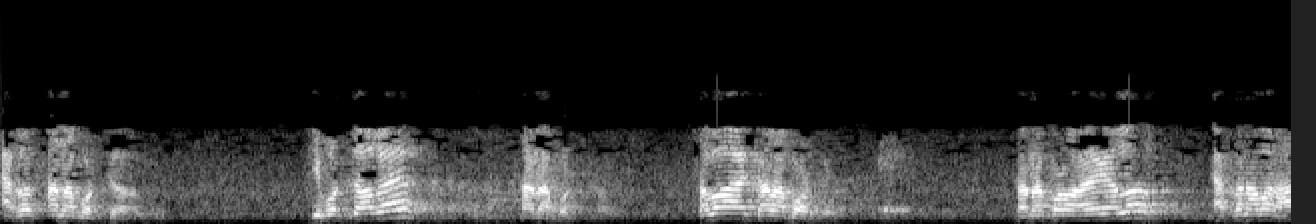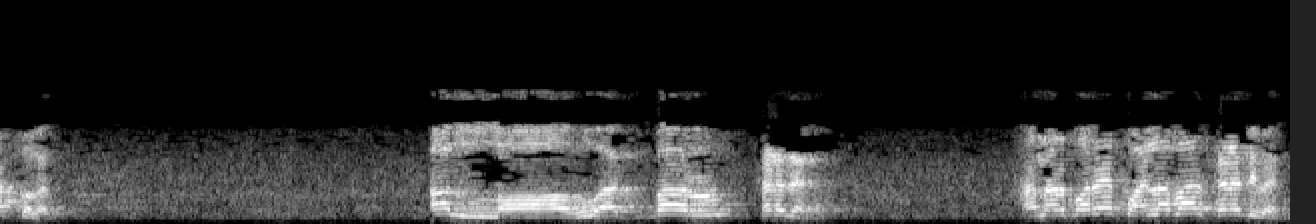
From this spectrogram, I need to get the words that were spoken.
এখন থানা পড়তে হবে। কি পড়তে হবে? থানা পড়তে হবে। সবাই থানা পড়বে। থানা পড়া হয়ে গেল, এখন আমার হাত তোলেন। আল্লাহ আকবর। ছেড়ে দেন। থানার পরে পয়লা বার ছেড়ে দিবেন।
